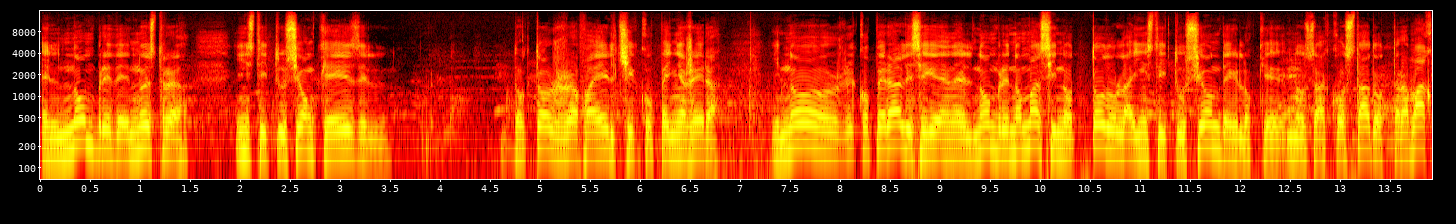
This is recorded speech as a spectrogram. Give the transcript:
el nombre de nuestra institución que es el doctor Rafael Chico Peñarrera y no recuperarles el nombre nomás, sino toda la institución de lo que nos ha costado trabajo.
